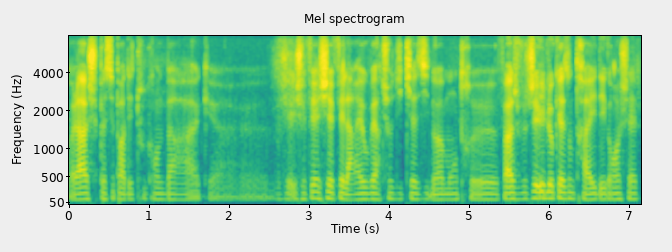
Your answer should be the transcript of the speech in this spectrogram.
voilà, je suis passé par des toutes grandes baraques. euh, j'ai fait, fait la réouverture du casino à Montreux. Enfin, j'ai eu l'occasion de travailler des grands chefs.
